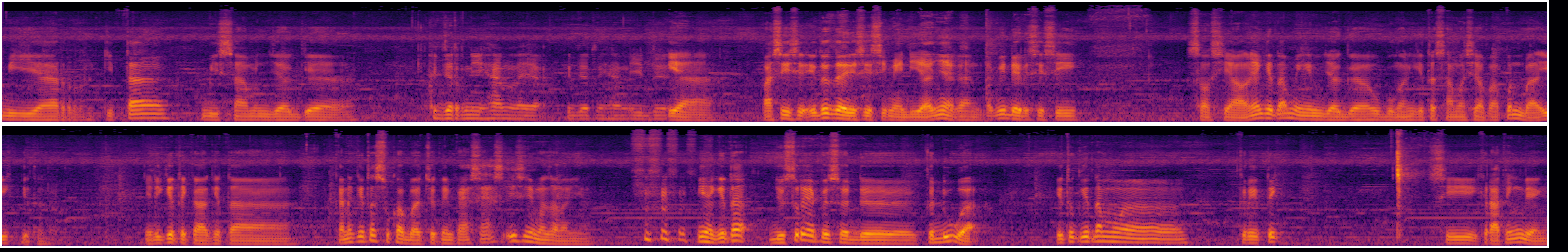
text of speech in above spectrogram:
biar kita bisa menjaga kejernihan lah ya kejernihan ide. Ya pasti itu dari sisi medianya kan. Tapi dari sisi sosialnya kita ingin jaga hubungan kita sama siapa pun baik gitu. Jadi ketika kita karena kita suka bacotin PSSI sih masalahnya. Iya kita justru episode kedua itu kita mengkritik si Kerating Deng.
